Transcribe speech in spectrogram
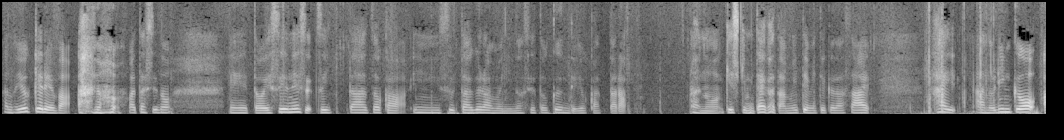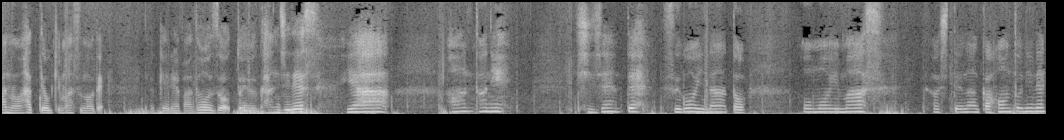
あのよければ あの私の、えーと、SNS ツイッターとかインスタグラムに載せとくんでよかったらあの景色見たい方は見てみてください。はい。あのリンクをあの貼っておきますのでよければどうぞという感じです。いやー本当に。自然ってすごいなと思います。そしてなんか本当にね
